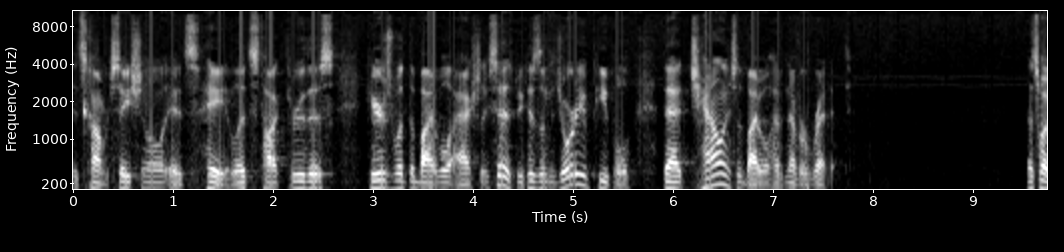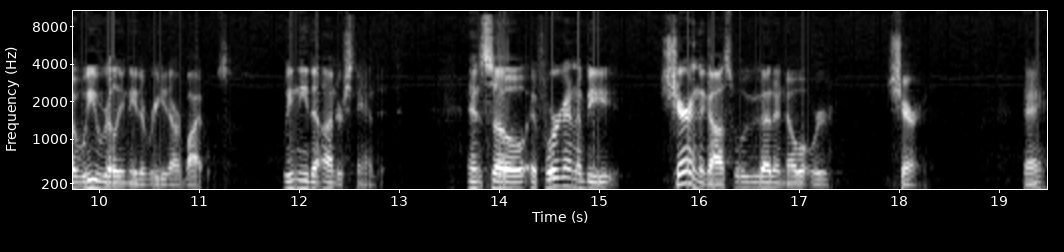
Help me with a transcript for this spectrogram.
It's conversational. It's, hey, let's talk through this. Here's what the Bible actually says. Because the majority of people that challenge the Bible have never read it. That's why we really need to read our Bibles. We need to understand it. And so if we're going to be sharing the gospel, we've got to know what we're sharing. Okay?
